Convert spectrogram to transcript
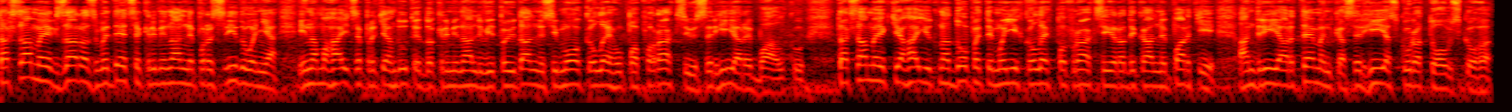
Так само, як зараз ведеться кримінальне переслідування і намагається притягнути до кримінальної відповідальності мого колегу по фракцію Сергія Рибалку. Так само, як тягають на допити моїх колег по фракції радикальної партії Андрія Артеменка, Сергія Скуратовського.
